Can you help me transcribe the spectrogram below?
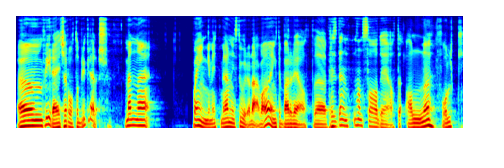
Um, fordi de ikke har råd til å bruke det ellers. Men uh, poenget mitt med denne historien der var jo egentlig bare det at uh, presidenten han sa det at alle folk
